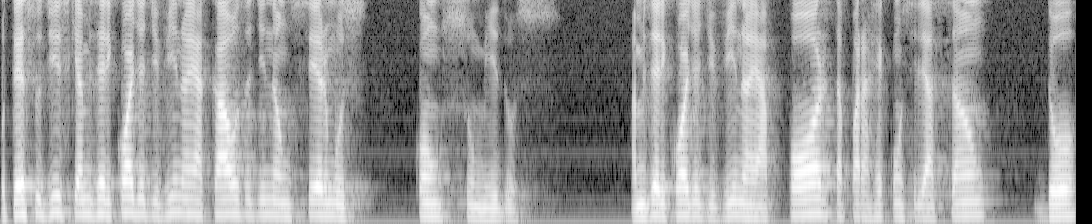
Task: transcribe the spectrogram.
O texto diz que a misericórdia divina é a causa de não sermos consumidos. A misericórdia divina é a porta para a reconciliação do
